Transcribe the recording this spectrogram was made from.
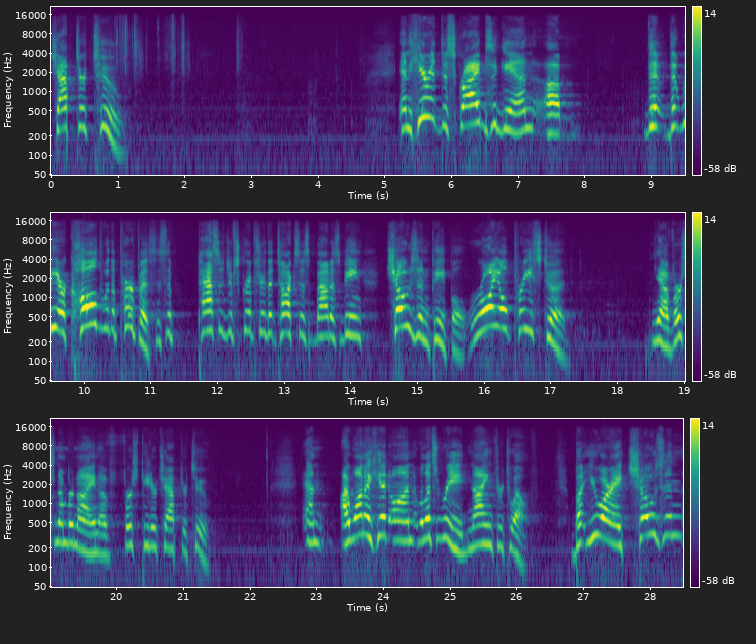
chapter 2. And here it describes again uh, that, that we are called with a purpose. This is a passage of Scripture that talks about us being chosen people, royal priesthood. Yeah, verse number 9 of 1 Peter chapter 2. And I want to hit on, well, let's read 9 through 12. But you are a chosen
